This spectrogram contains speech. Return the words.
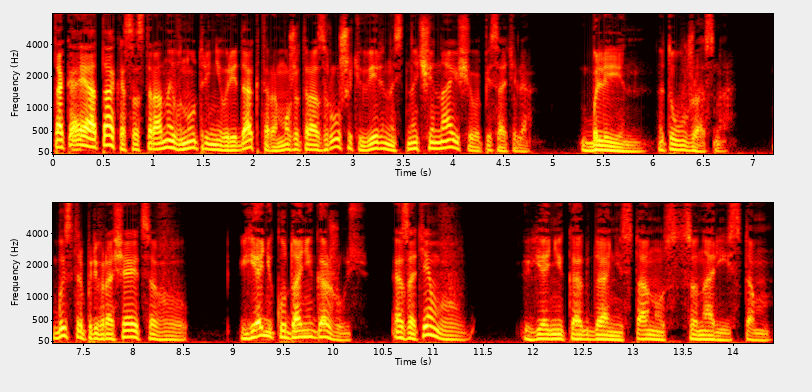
Такая атака со стороны внутреннего редактора может разрушить уверенность начинающего писателя. Блин, это ужасно. Быстро превращается в «я никуда не гожусь», а затем в «я никогда не стану сценаристом».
